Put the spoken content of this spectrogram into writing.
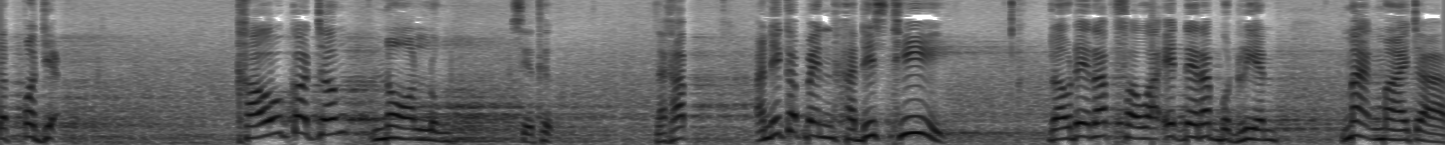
ยัดปจิเขาก็จงนอนลงเสียเถอะนะครับ อันนี้ก็เป็นฮะดิษที่เราได้รับฟาวาเอตได้รับบทเรียน มากมายจาก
